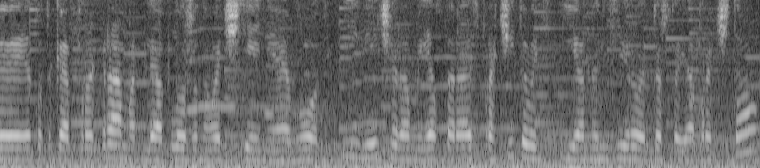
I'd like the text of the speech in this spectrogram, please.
это такая программа для отложенного чтения. Вот. И вечером я стараюсь прочитывать и анализировать то, что я прочитал.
